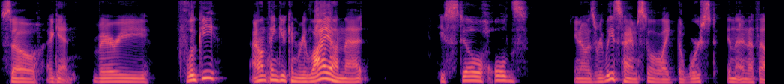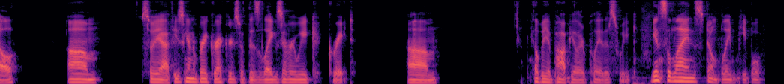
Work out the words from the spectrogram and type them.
So again, very fluky. I don't think you can rely on that. He still holds, you know, his release time is still like the worst in the NFL. Um, so yeah, if he's gonna break records with his legs every week, great. Um, he'll be a popular play this week against the Lions. Don't blame people.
